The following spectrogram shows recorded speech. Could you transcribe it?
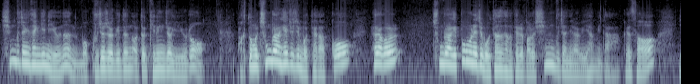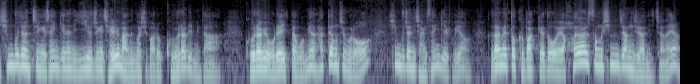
심부전이 생긴 이유는 뭐 구조적이든 어떤 기능적 이유로 박동을 충분하게 해주지 못해갖고 혈액을 충분하게 뿜어내지 못하는 상태를 바로 심부전이라고 얘기합니다. 그래서 심부전증이 생기는 이유 중에 제일 많은 것이 바로 고혈압입니다. 고혈압이 오래 있다 보면 합병증으로 심부전이 잘 생기고요. 그 다음에 또 그 밖에도 왜 허혈성 심장 질환이 있잖아요.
